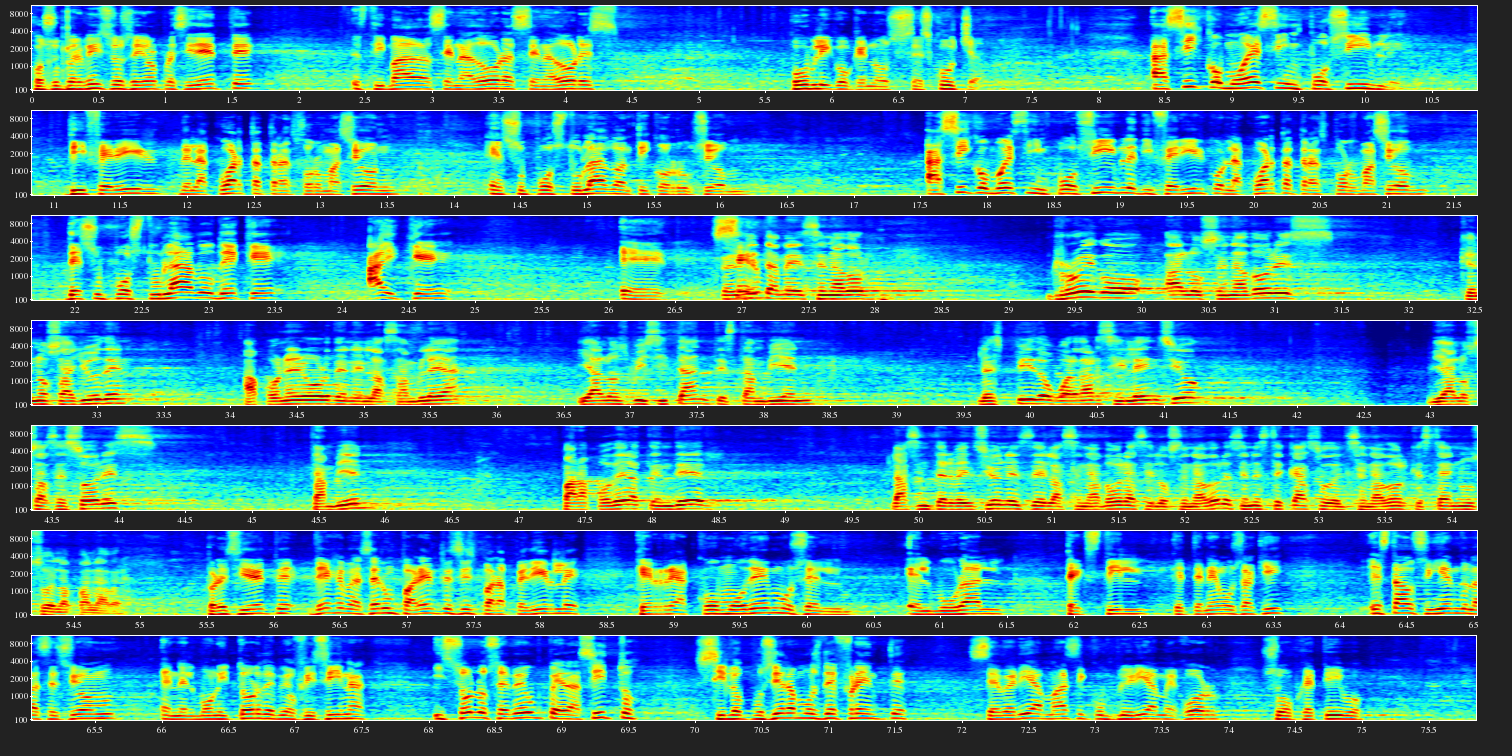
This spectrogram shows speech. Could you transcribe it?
Con su permiso, señor presidente, estimadas senadoras, senadores, público que nos escucha. Así como es imposible diferir de la cuarta transformación en su postulado anticorrupción, así como es imposible diferir con la cuarta transformación de su postulado de que hay que eh, Permítame, senador. Ruego a los senadores que nos ayuden a poner orden en la Asamblea y a los visitantes también. Les pido guardar silencio y a los asesores también para poder atender las intervenciones de las senadoras y los senadores, en este caso del senador que está en uso de la palabra. Presidente, déjeme hacer un paréntesis para pedirle que reacomodemos el, el mural textil que tenemos aquí. He estado siguiendo la sesión en el monitor de mi oficina y solo se ve un pedacito. Si lo pusiéramos de frente, se vería más y cumpliría mejor su objetivo.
